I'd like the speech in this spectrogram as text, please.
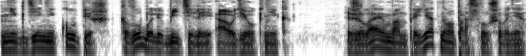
«Нигде не купишь» Клуба любителей аудиокниг. Желаем вам приятного прослушивания.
